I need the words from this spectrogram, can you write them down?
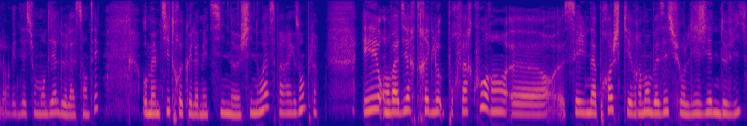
l'Organisation mondiale de la santé, au même titre que la médecine chinoise par exemple. Et on va dire très pour faire court, hein, c'est une approche qui est vraiment basée sur l'hygiène de vie.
